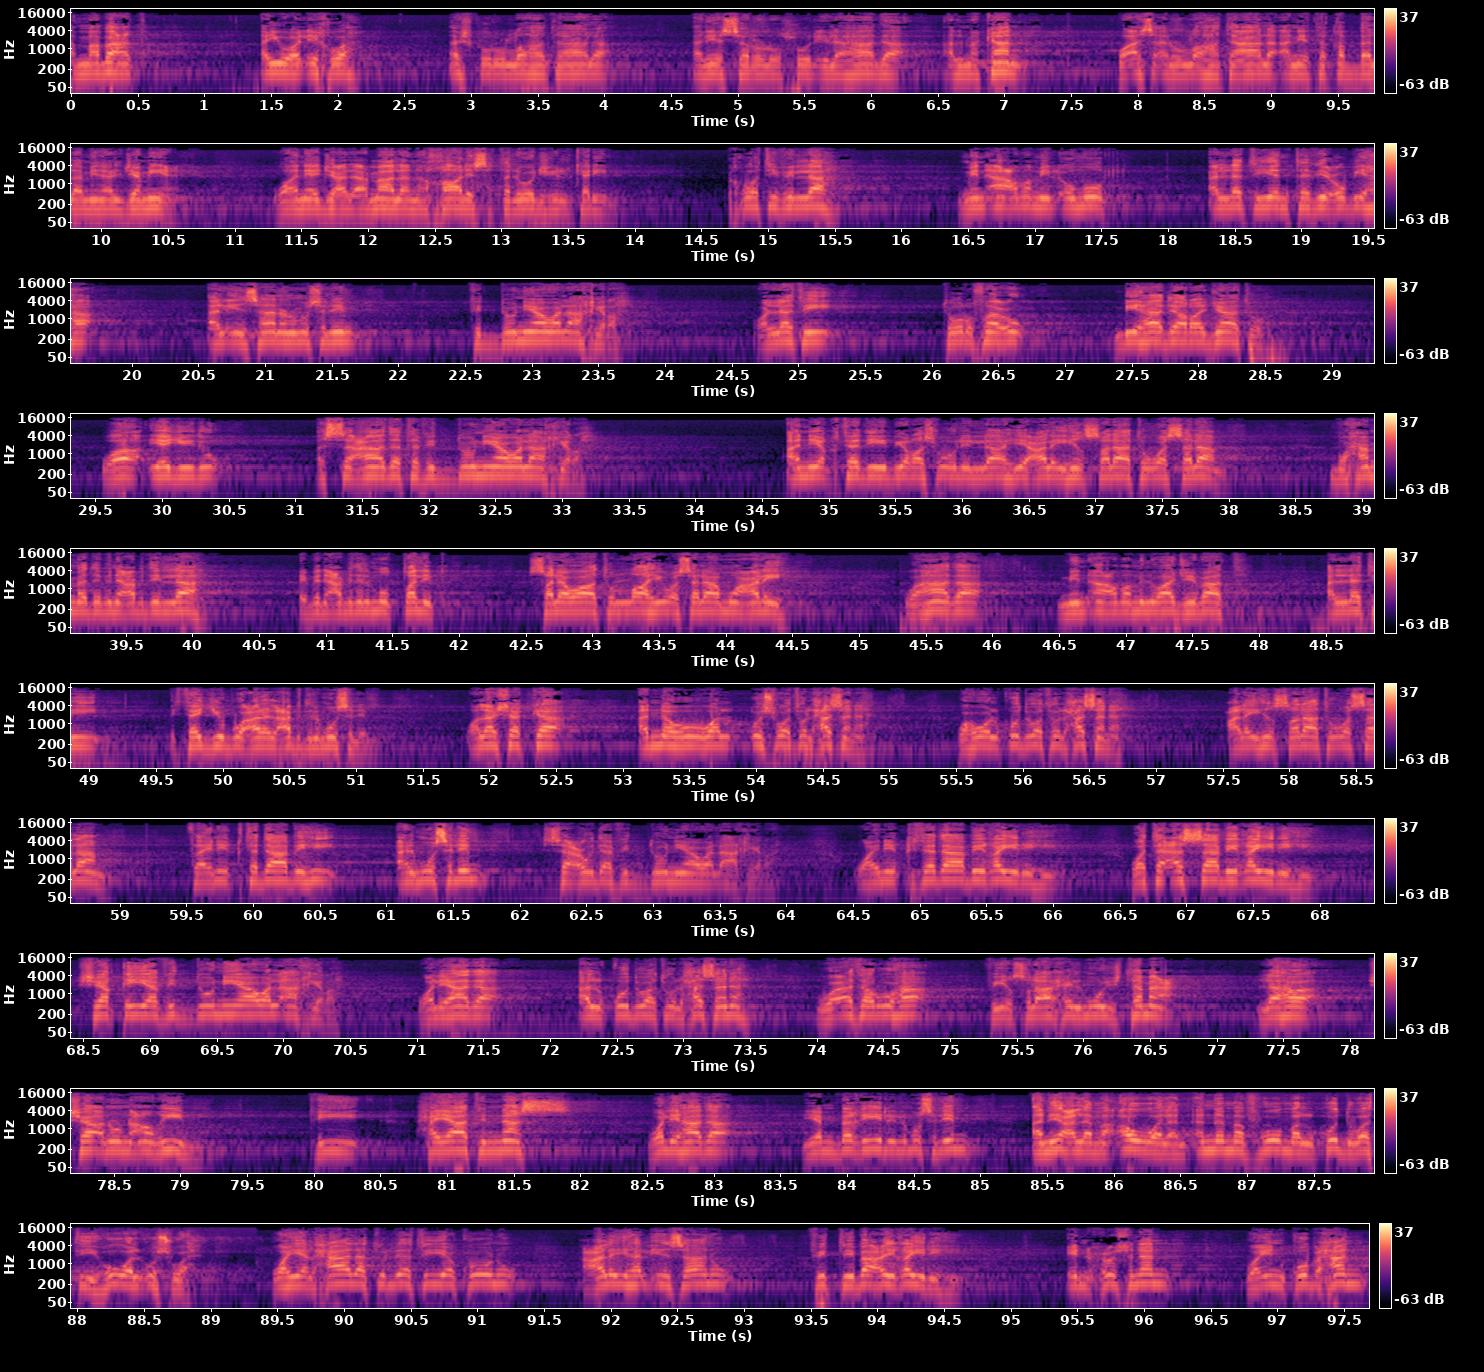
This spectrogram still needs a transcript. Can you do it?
أما بعد أيها الإخوة أشكر الله تعالى أن يسر الوصول إلى هذا المكان وأسأل الله تعالى أن يتقبل من الجميع وأن يجعل أعمالنا خالصة لوجهه الكريم. إخوتي في الله من أعظم الأمور التي ينتفع بها الإنسان المسلم في الدنيا والآخرة والتي ترفع بها درجاته ويجد السعادة في الدنيا والآخرة أن يقتدي برسول الله عليه الصلاة والسلام محمد بن عبد الله بن عبد المطلب صلوات الله وسلامه عليه. وهذا من أعظم الواجبات التي تجب على العبد المسلم. ولا شك أنه هو الأسوة الحسنة وهو القدوة الحسنة عليه الصلاة والسلام فإن اقتدى به المسلم سعد في الدنيا والآخرة. وإن اقتدى بغيره وتأسى بغيره شقي في الدنيا والآخرة. ولهذا القدوة الحسنة وأثرها في إصلاح المجتمع لها شأن عظيم في حياة الناس. ولهذا ينبغي للمسلم أن يعلم اولا أن مفهوم القدوة هو الأسوة. وهي الحالة التي يكون عليها الإنسان في اتباع غيره. إن حسنا وإن قبحا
